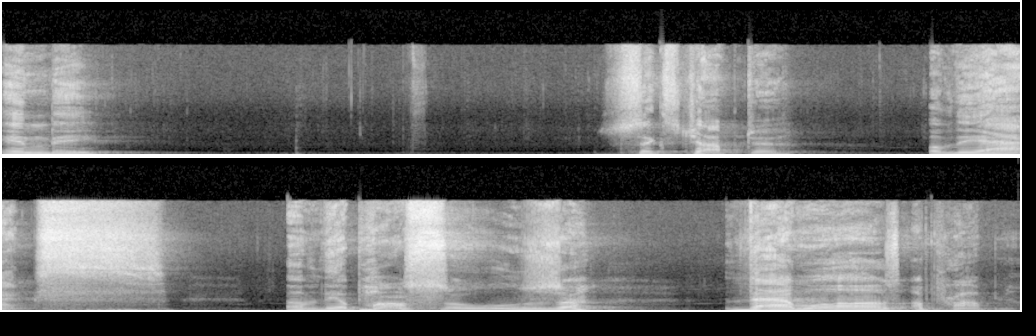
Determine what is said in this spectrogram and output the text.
in the sixth chapter of the Acts of the Apostles, there was a problem.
